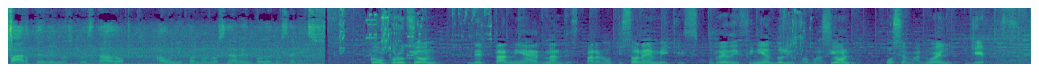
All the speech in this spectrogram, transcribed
parte de nuestro estado, aun y cuando no sea dentro de los cerezos. Con producción de Tania Hernández para Notizona MX, redefiniendo la información, José Manuel Yepes.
